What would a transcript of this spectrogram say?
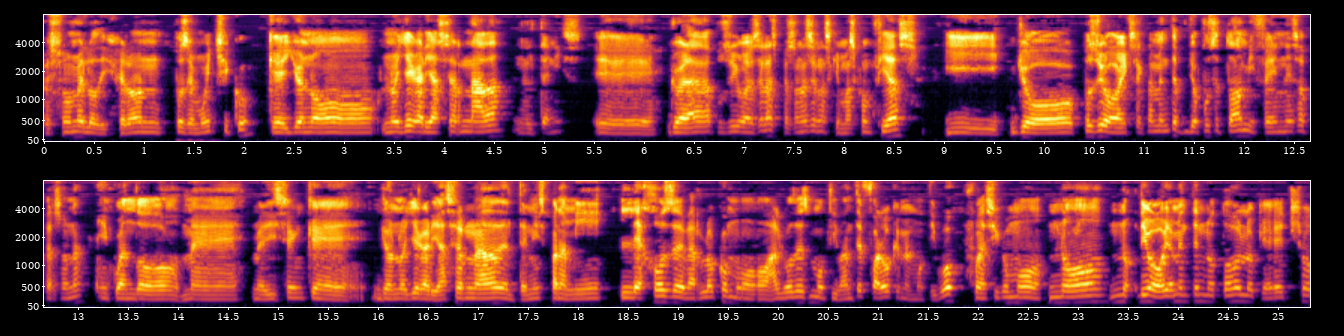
eso me lo dijeron pues de muy chico, que yo no, no llegaría a hacer nada en el tenis. Eh, yo era, pues digo, es de las personas en las que más confías y yo, pues yo exactamente, yo puse toda mi fe en esa persona. Y cuando me, me dicen que yo no llegaría a hacer nada del tenis, para mí, lejos de verlo como algo desmotivante, fue algo que me motivó. Fue así como, no, no, digo, obviamente no todo lo que he hecho,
